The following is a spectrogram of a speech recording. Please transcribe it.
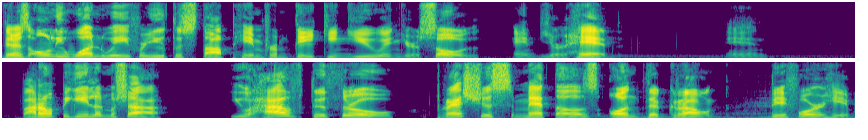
there's only one way for you to stop him from taking you and your soul and your head. And para mapigilan mo siya, you have to throw precious metals on the ground before him.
